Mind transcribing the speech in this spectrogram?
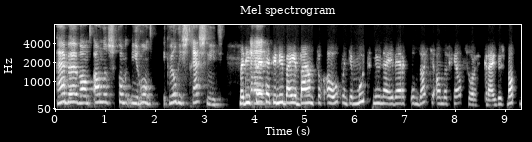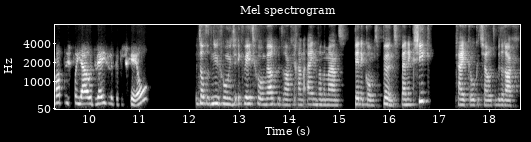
hebben, want anders kom ik niet rond. Ik wil die stress niet. Maar die stress heb je nu bij je baan toch ook? Want je moet nu naar je werk omdat je anders geldzorgen krijgt. Dus wat, wat is voor jou het wezenlijke verschil? Dat het nu gewoon, ik weet gewoon welk bedrag er aan het einde van de maand binnenkomt. Punt. Ben ik ziek, krijg ik ook hetzelfde bedrag.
